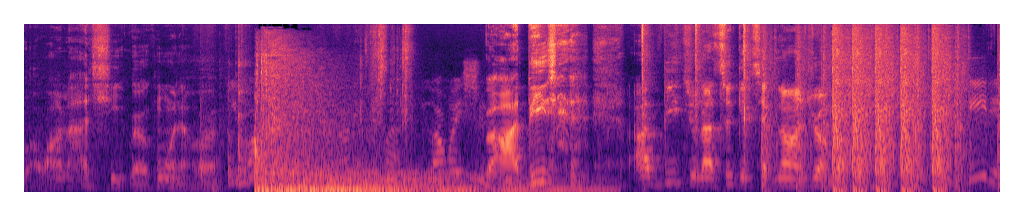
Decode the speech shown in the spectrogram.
Why would I cheat, bro? Come on now, bro. you always, you always shoot. Bro, I beat, I beat you and I took your Tech 9 drum, bro. You cheated.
